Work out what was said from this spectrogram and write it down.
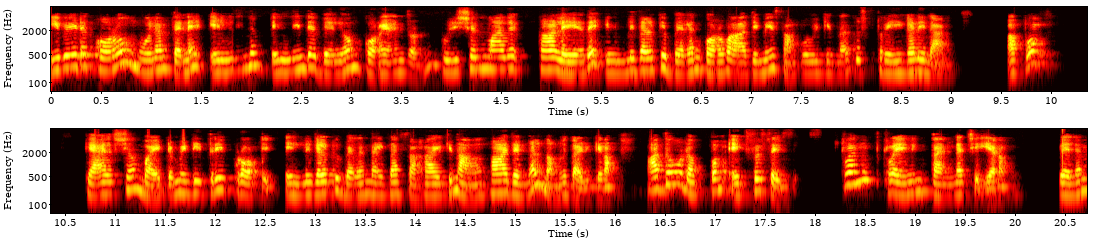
ഇവയുടെ കുറവ് മൂലം തന്നെ എല്ലിനും എല്ലിന്റെ ബലവും കുറയാൻ തുടങ്ങും. പുരുഷന്മാരെക്കാളേറെ എല്ലുകൾക്ക് ബലം കുറവ് ആദ്യമേ സംഭവിക്കുന്നത് സ്ത്രീകളിലാണ്. അപ്പോൾ calcium vitamin D three protein എല്ലുകൾക്ക് ബലം നൽകാൻ സഹായിക്കുന്ന ആഹാരങ്ങൾ നമ്മൾ കഴിക്കണം. അതോടൊപ്പം എക്സസൈസ് സ്ട്രെങ്ത് ട്രെയിനിങ് തന്നെ ചെയ്യണം. ബലം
